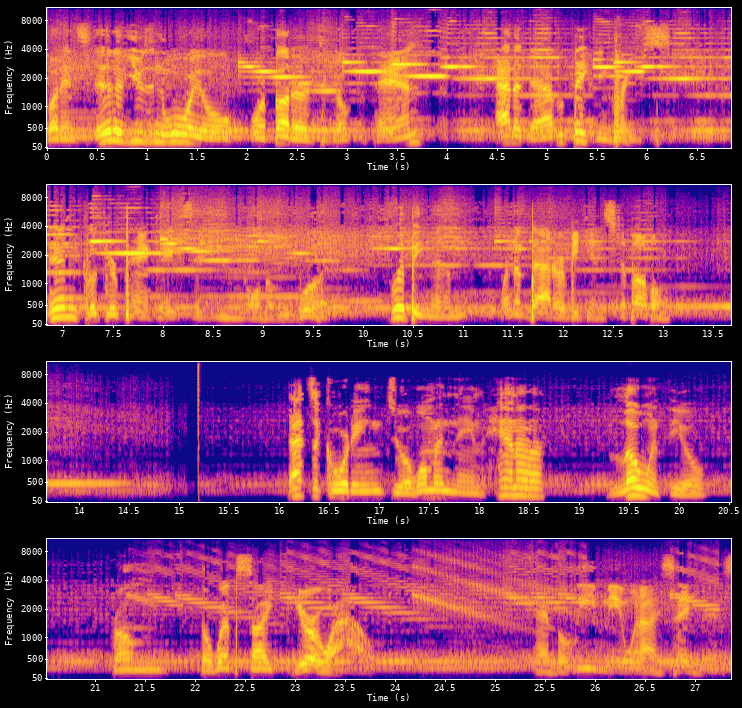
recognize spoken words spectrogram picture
But instead of using oil or butter to coat the pan, add a dab of bacon grease. Then cook your pancakes as you normally would, flipping them when the batter begins to bubble. That's according to a woman named Hannah Lowenthal from the website Pure Wow. And believe me when I say this,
